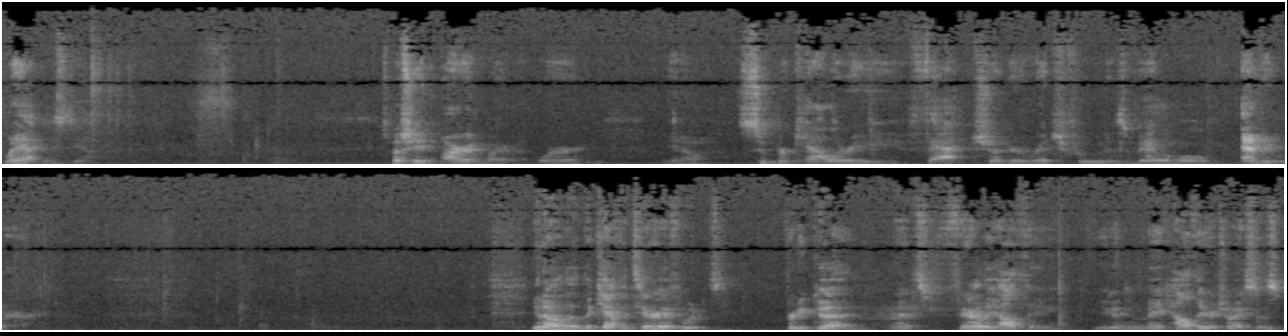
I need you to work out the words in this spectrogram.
What happens to you? Especially in our environment where, you know, super calorie, fat, sugar rich food is available everywhere. You know, the, the cafeteria food's pretty good and it's fairly healthy. You can make healthier choices,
